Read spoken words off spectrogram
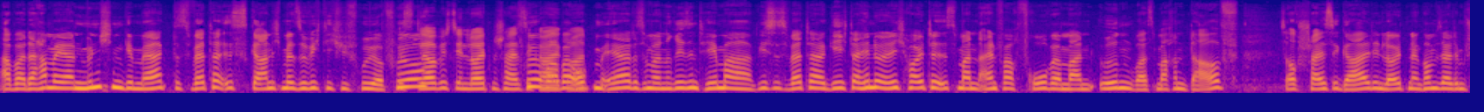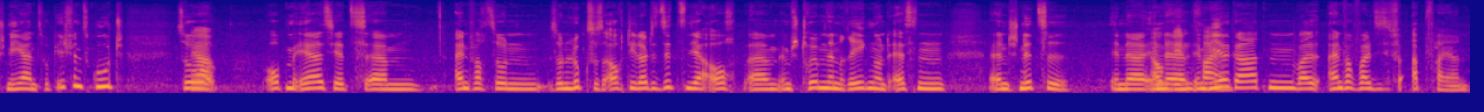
Aber da haben wir ja in München gemerkt, das Wetter ist gar nicht mehr so wichtig wie früher. Früher ist, glaube ich, den Leuten Früher scheißegal. war bei grad. Open Air, das ist immer ein Riesenthema. Wie ist das Wetter? Gehe ich da hin oder nicht? Heute ist man einfach froh, wenn man irgendwas machen darf. Ist auch scheißegal den Leuten, dann kommen sie halt im Schneeanzug. Ich finde es gut. So Ja. Open Air ist jetzt ähm, einfach so ein, so ein Luxus. Auch die Leute sitzen ja auch ähm, im strömenden Regen und essen einen Schnitzel in der, in der, im Fall. Biergarten, weil, einfach weil sie es abfeiern.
